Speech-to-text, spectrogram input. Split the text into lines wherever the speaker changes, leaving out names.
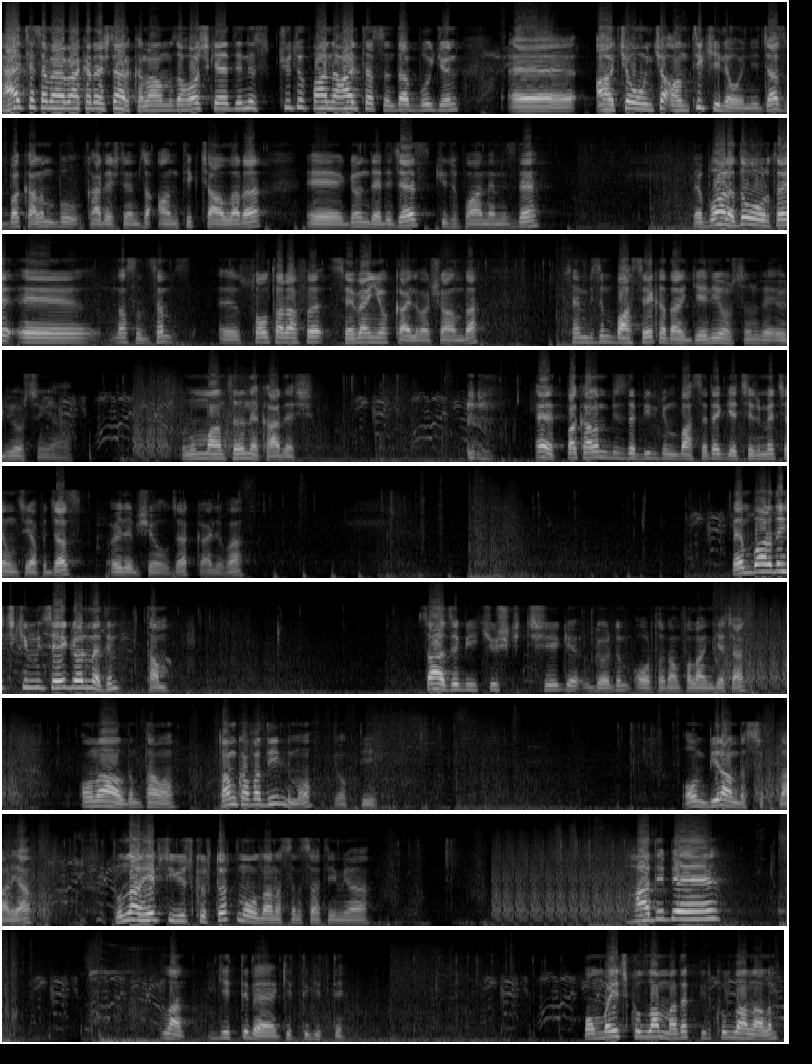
Herkese merhaba arkadaşlar kanalımıza hoş geldiniz. Kütüphane haritasında bugün eee AK-12 Antik ile oynayacağız. Bakalım bu kardeşlerimize antik çağlara eee, göndereceğiz kütüphanemizde. Ve bu arada orta eee, nasıl desem eee, sol tarafı seven yok galiba şu anda. Sen bizim bahçeye kadar geliyorsun ve ölüyorsun ya. Bunun mantığı ne kardeş? Evet bakalım biz de bir gün bahsede geçirme challenge yapacağız. Öyle bir şey olacak galiba. Ben bu arada hiç kimseyi görmedim. Tam. Sadece bir iki üç kişi gö- gördüm ortadan falan geçen. Onu aldım tamam. Tam kafa değildi mi o? Yok değil. Oğlum bir anda sıktılar ya. Bunlar hepsi 144 mu oldu anasını satayım ya? Hadi be. Lan gitti be gitti gitti. Bombayı hiç kullanmadık bir kullanalım.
